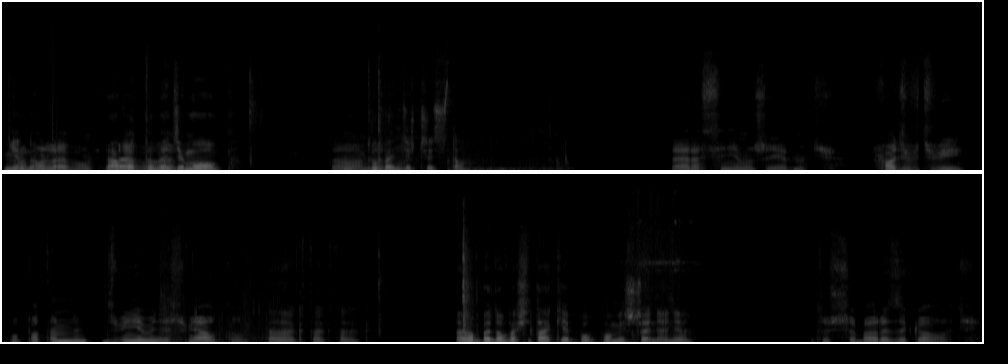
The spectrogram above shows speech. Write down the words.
Nie Albo no, lewo. prawo lewo, to będzie lewo. mob. Ta, Tu będzie czysto. Teraz się nie może jebnąć. Wchodź w drzwi, bo potem drzwi nie będziesz miał, to, Tak, tak, tak. Albo będą właśnie takie po pomieszczenia, nie? to już trzeba ryzykować.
